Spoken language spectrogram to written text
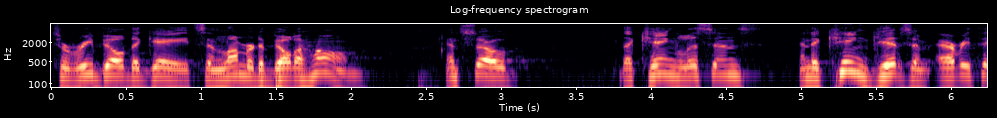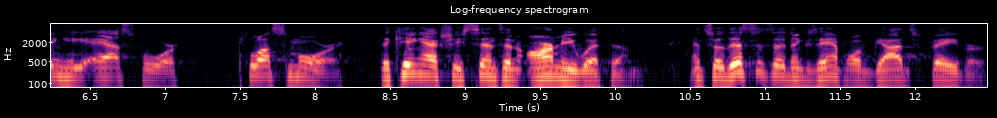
to rebuild the gates and lumber to build a home? And so the king listens, and the king gives him everything he asked for, plus more. The king actually sends an army with him. And so this is an example of God's favor.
